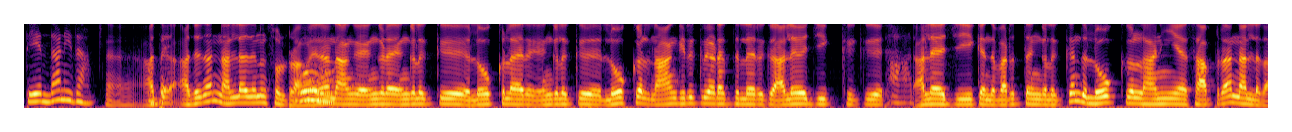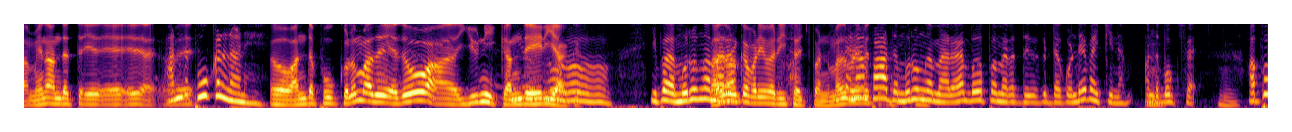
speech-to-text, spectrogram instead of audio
தேன் தான் இதான். அது அதுதான் நல்லதுன்னு சொல்கிறாங்க ஏன்னா நாங்கள் எங்களை எங்களுக்கு லோக்கலாக எங்களுக்கு லோக்கல் நாங்கள் இருக்கிற இடத்துல இருக்கிற அலர்ஜிக்கு அலர்ஜிக்கு அந்த வருத்தங்களுக்கு அந்த லோக்கல் ஹனியை சாப்பிட்றா நல்லதாம். ஏன்னா அந்த அந்த பூக்கள் தானே? ஓ, அந்த பூக்களும் அது ஏதோ யூனிக் அந்த ஏரியாவுக்கு இப்போ முருங்கை மரம் வடிவ ரீசர்ச் இல்ல, நான் பார்த்தேன் முருங்கை மரம் வேப்ப மரத்துக்கு கிட்ட கொண்டே வைக்கணும் அந்த பொக்ஸை அப்போ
